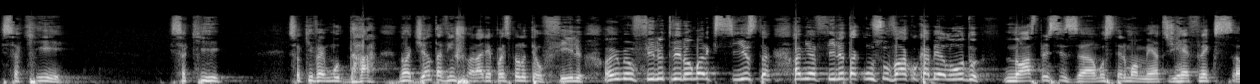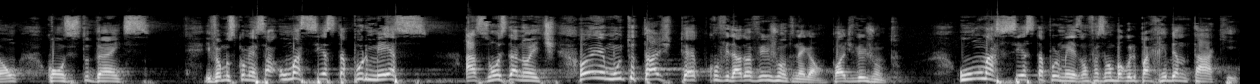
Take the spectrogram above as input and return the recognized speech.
Isso aqui, isso aqui, isso aqui vai mudar. Não adianta vir chorar depois pelo teu filho. Ai, meu filho virou marxista. A minha filha está com um sovaco cabeludo. Nós precisamos ter momentos de reflexão com os estudantes. E vamos começar uma sexta por mês, às 11 da noite. Ai, é muito tarde. Tu é convidado a vir junto, negão. Pode vir junto. Uma sexta por mês. Vamos fazer um bagulho para arrebentar aqui.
